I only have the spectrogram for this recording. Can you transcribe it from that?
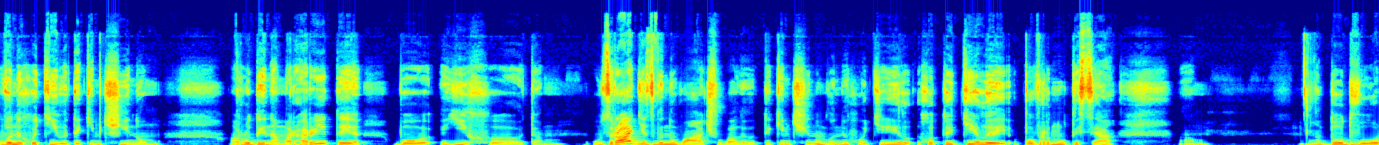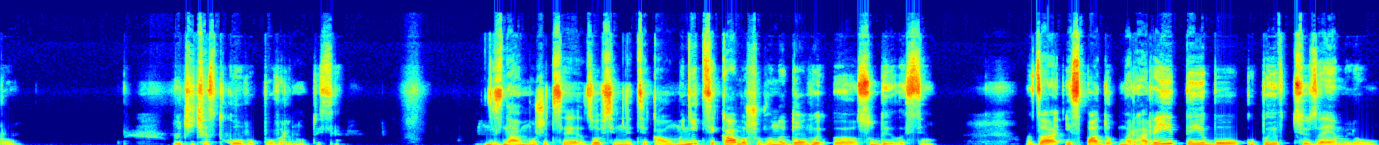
Вони хотіли таким чином родина Маргарити, бо їх е, там у зраді звинувачували. От Таким чином вони хотіли, хотіли повернутися ем, до двору. Ну, чи частково повернутися. Не знаю, може, це зовсім не цікаво. Мені цікаво, що вони довго е, судилися за і спадок Маргарити, бо купив цю землю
